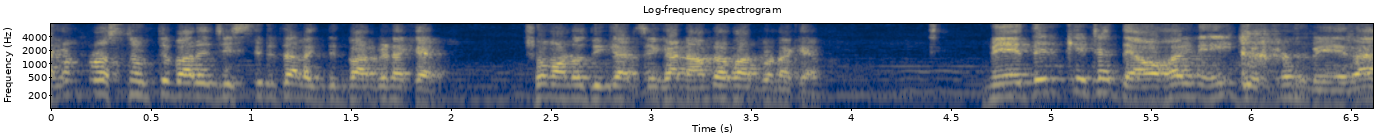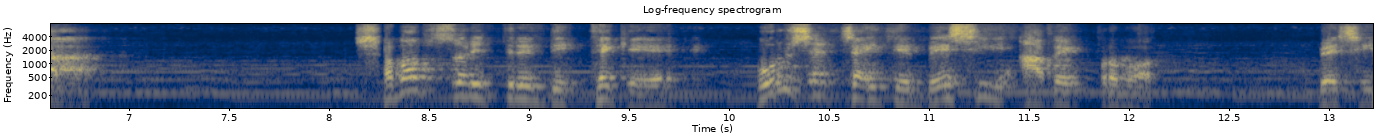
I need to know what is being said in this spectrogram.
এখন প্রশ্ন উঠতে পারে যে স্ত্রী তালাক দিতে পারবে না কেন? সমান অধিকার যেখানে আমরা পারব না কেন? মেয়েদেরকে এটা দেওয়া হয়নি, এই জন্য মেয়েরা স্বভাব চরিত্রের দিক থেকে পুরুষের চাইতে বেশি আবেগ প্রবণ বেশি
